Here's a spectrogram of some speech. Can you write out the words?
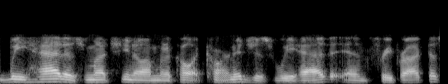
we had as much, you know, I'm going to call it carnage as we had in free practice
